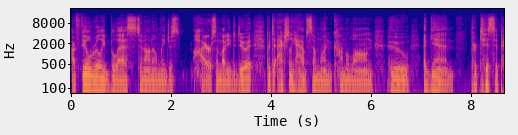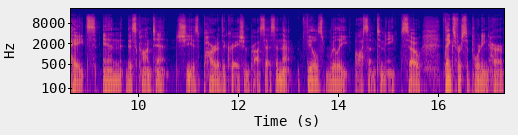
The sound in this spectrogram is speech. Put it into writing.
I feel really blessed to not only just hire somebody to do it, but to actually have someone come along who, again, participates in this content. She is part of the creation process, and that feels really awesome to me. So thanks for supporting her.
